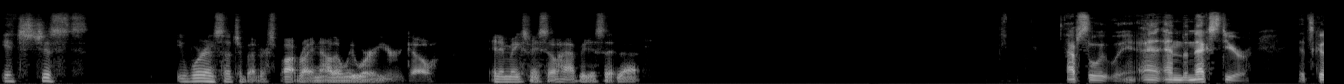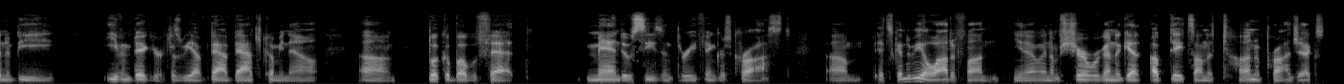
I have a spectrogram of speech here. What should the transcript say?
it's just we're in such a better spot right now than we were a year ago, and it makes me so happy to say that. Absolutely, and and the next year, it's going to be even bigger because we have Bad Batch coming out, um, Book of Boba Fett, Mando season three. Fingers crossed um, it's going to be a lot of fun, you know, and I'm sure we're going to get updates on a ton of projects.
